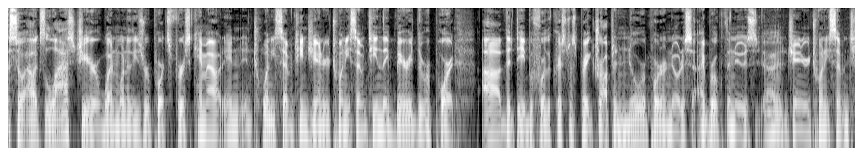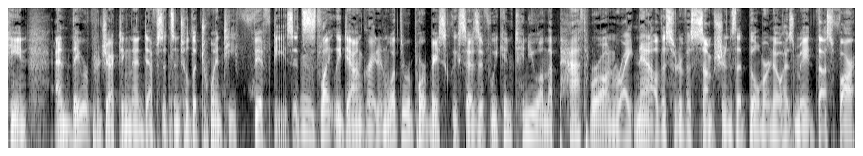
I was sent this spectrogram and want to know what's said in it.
So, Alex, last year when one of these reports first came out in, in 2017, January 2017, they buried the report uh, the day before the Christmas break dropped, and no reporter noticed it. I broke the news uh, January 2017, and they were projecting then deficits until the 2050s. It's slightly downgraded. And what the report basically says if we continue on the path we're on right now, the sort of assumptions that Bill Morneau has made thus far,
